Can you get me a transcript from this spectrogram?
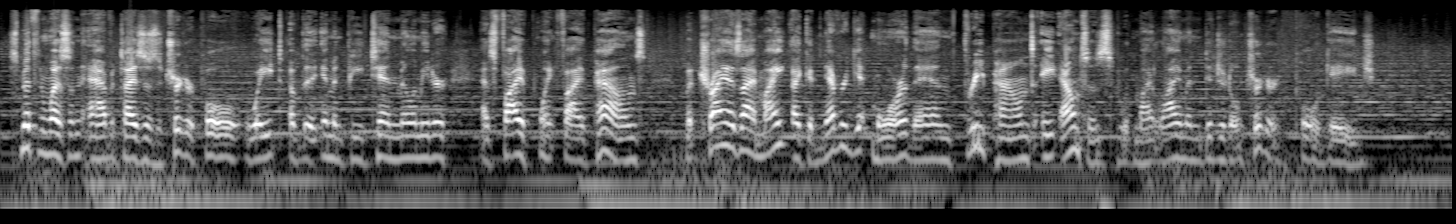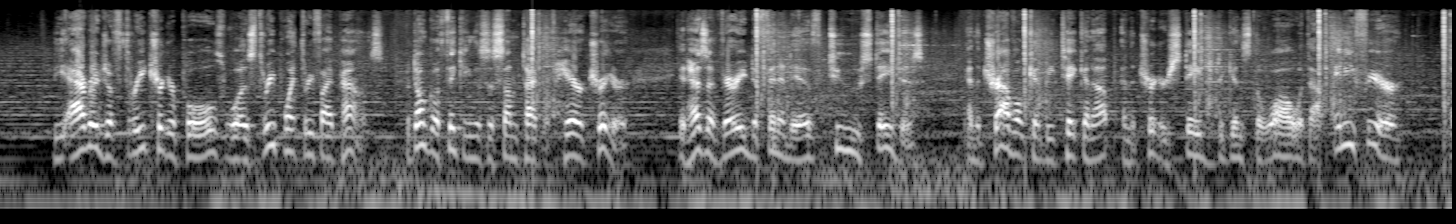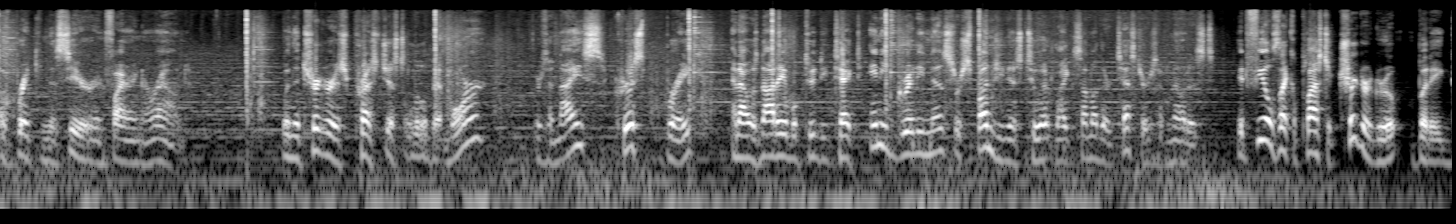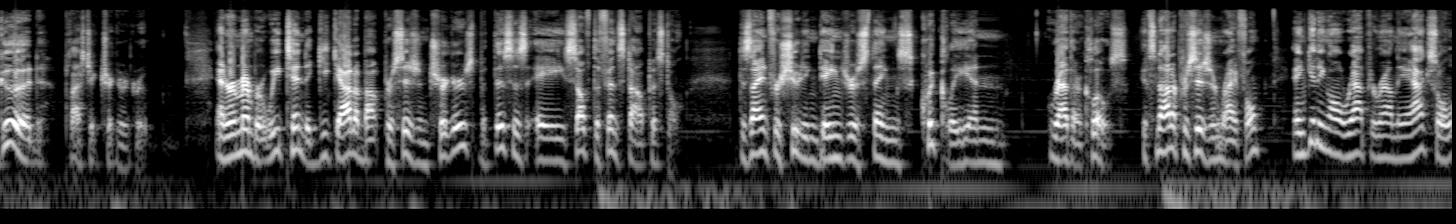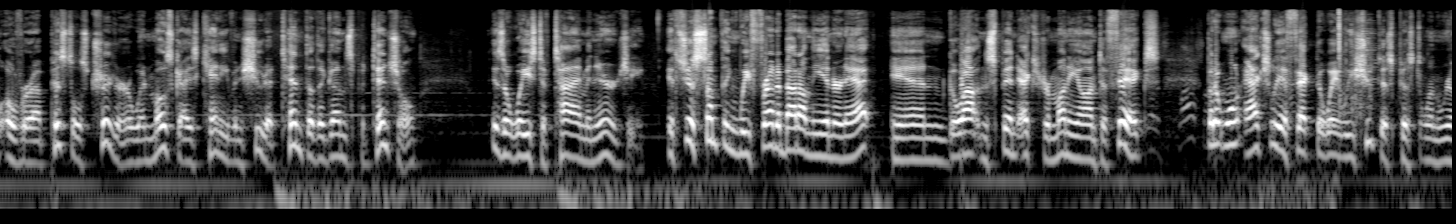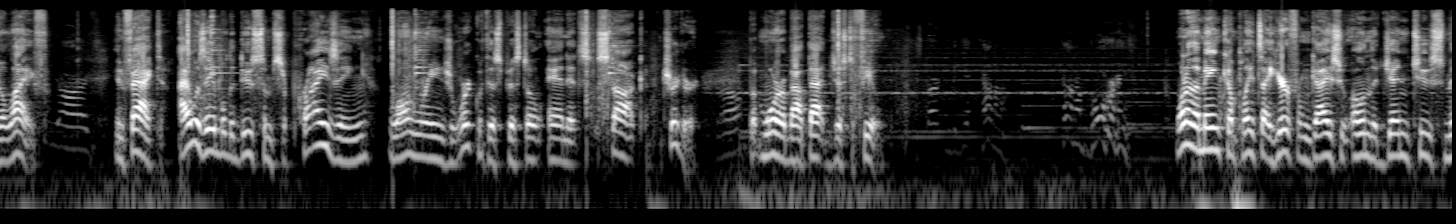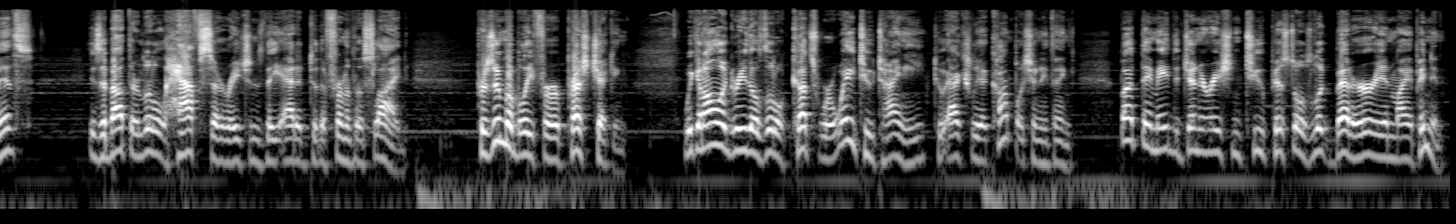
Smith & Wesson advertises the trigger pull weight of the M&P 10mm as 5.5 pounds, but try as I might, I could never get more than 3 pounds 8 ounces with my Lyman digital trigger pull gauge. The average of three trigger pulls was 3.35 pounds, but don't go thinking this is some type of hair trigger. It has a very definitive two stages and the travel can be taken up and the trigger staged against the wall without any fear of breaking the sear and firing around. When the trigger is pressed just a little bit more, there's a nice crisp break and I was not able to detect any grittiness or sponginess to it like some other testers have noticed. It feels like a plastic trigger group, but a good plastic trigger group. And remember, we tend to geek out about precision triggers, but this is a self-defense style pistol, designed for shooting dangerous things quickly and rather close. It's not a precision rifle, and getting all wrapped around the axle over a pistol's trigger when most guys can't even shoot a tenth of the gun's potential is a waste of time and energy. It's just something we fret about on the internet and go out and spend extra money on to fix, but it won't actually affect the way we shoot this pistol in real life. In fact, I was able to do some surprising long range work with this pistol and its stock trigger, but more about that in just a few. One of the main complaints I hear from guys who own the Gen 2 Smiths is about their little half serrations they added to the front of the slide, presumably for press checking. We can all agree those little cuts were way too tiny to actually accomplish anything, but they made the Generation 2 pistols look better, in my opinion.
